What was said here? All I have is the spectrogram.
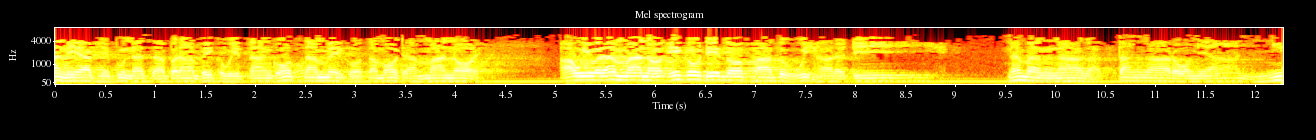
5နေရာပြင်ပုဏ္ဏသပရံဘိကဝေတံကိုတမ္မေကိုသမောဓမ္မနော အဝိဝရမနောဧကုတေသောဖာတုဝိဟာရတိနံပါတ်5ကတန်ဃာတော်များညီ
